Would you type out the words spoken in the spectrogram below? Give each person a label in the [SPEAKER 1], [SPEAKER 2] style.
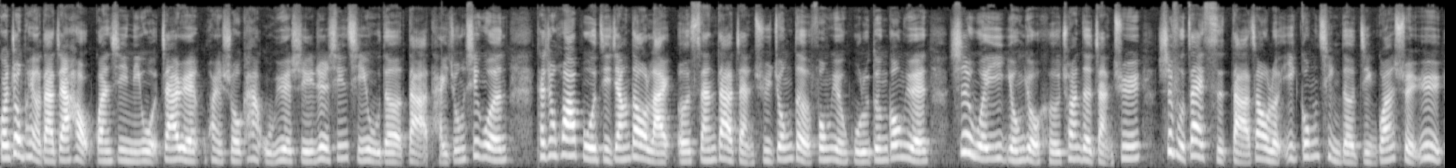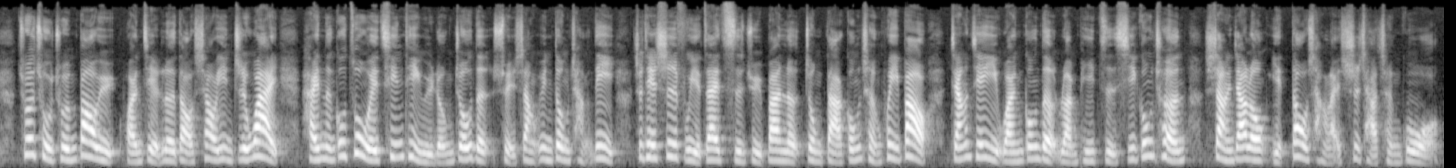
[SPEAKER 1] 观众朋友，大家好，关心你我家园，欢迎收看五月十一日星期五的大台中新闻。台中花博即将到来，而三大展区中的丰原葫芦墩公园是唯一拥有河川的展区，是否在此打造了一公顷的景观水域？除了储存暴雨、缓解热岛效应之外，还能够作为蜻蜓与龙舟等水上运动场地。这天市府也在此举办了重大工程汇报，讲解已完工的软皮子溪工程。市长林佳龙也到场来视察成果。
